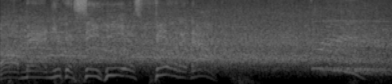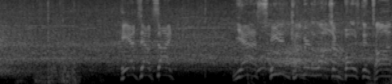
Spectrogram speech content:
Oh, man, you can see he is feeling it now. He heads outside. Yes, he didn't come here to watch him boast and taunt.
